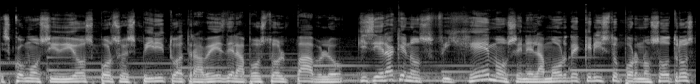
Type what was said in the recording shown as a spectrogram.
Es como si Dios por su espíritu a través del apóstol Pablo quisiera que nos fijemos en el amor de Cristo por nosotros,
